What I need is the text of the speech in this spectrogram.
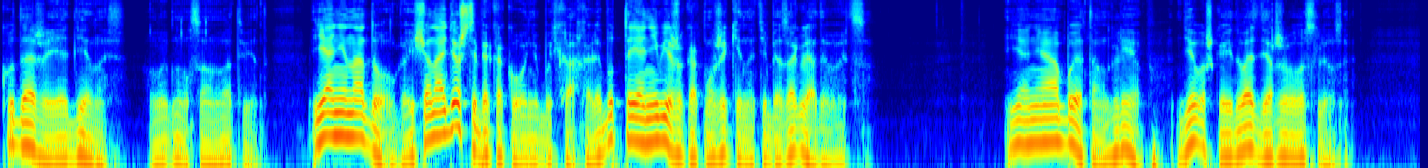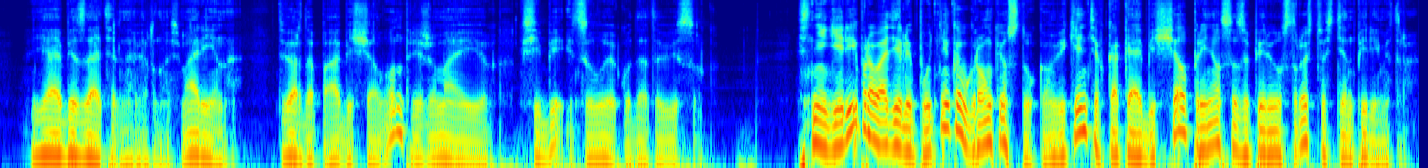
«Куда же я денусь?» — улыбнулся он в ответ. «Я ненадолго. Еще найдешь себе какого-нибудь хахаля, будто я не вижу, как мужики на тебя заглядываются». «Я не об этом, Глеб». Девушка едва сдерживала слезы. «Я обязательно вернусь, Марина», — твердо пообещал он, прижимая ее к себе и целуя куда-то в висок. Снегири проводили путников громким стуком. Викентьев, как и обещал, принялся за переустройство стен периметра.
